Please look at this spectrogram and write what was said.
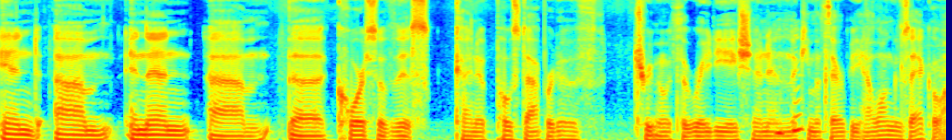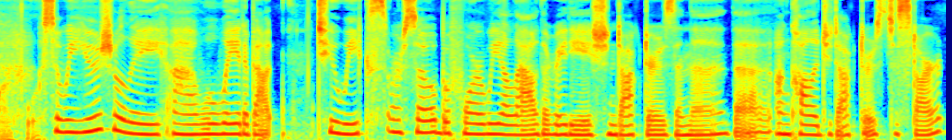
And um, and then um, the course of this kind of post-operative treatment with the radiation and mm-hmm. the chemotherapy, how long does that go on for? So we usually uh, will wait about two weeks or so before we allow the radiation doctors and the, the oncology doctors to start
